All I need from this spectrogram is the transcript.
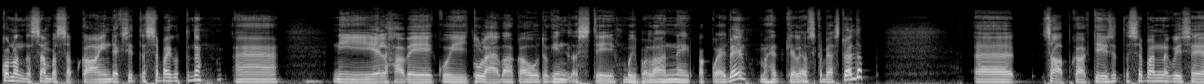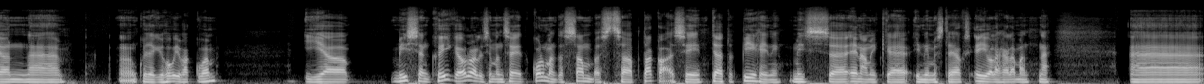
kolmandas sambas saab ka indeksitesse paigutada äh,, nii LHV kui Tuleva kaudu kindlasti, võib-olla on neid pakkujaid veel, ma hetkel ei oska peast öelda äh,, saab ka aktiivsetesse panna, kui see on äh, kuidagi huvipakkuvam ja mis on kõige olulisem, on see, et kolmandast sambast saab tagasi teatud piirini, mis äh, enamike inimeste jaoks ei ole relevantne äh,,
